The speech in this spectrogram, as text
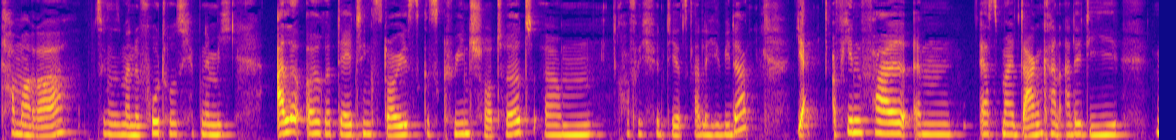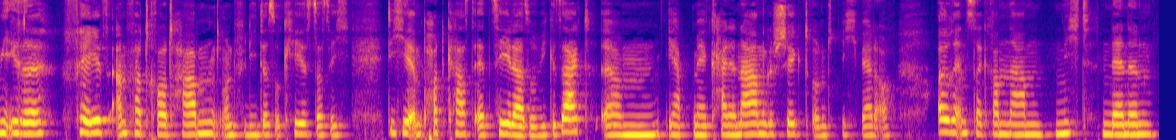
Kamera, beziehungsweise meine Fotos. Ich habe nämlich alle eure Dating-Stories gescreenshottet. Ähm, hoffe, ich finde die jetzt alle hier wieder. Ja, auf jeden Fall ähm, erstmal Dank an alle, die mir ihre Fails anvertraut haben und für die das okay ist, dass ich die hier im Podcast erzähle. Also wie gesagt, ähm, ihr habt mir keine Namen geschickt und ich werde auch eure Instagram-Namen nicht nennen,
